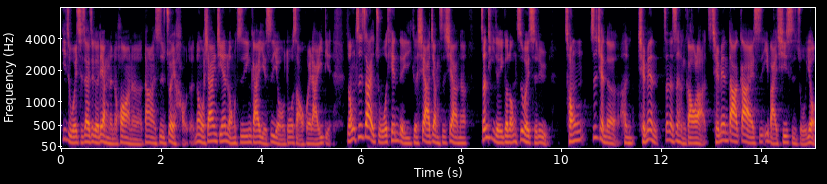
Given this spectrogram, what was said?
一直维持在这个量能的话呢，当然是最好的。那我相信今天融资应该也是有多少回来一点。融资在昨天的一个下降之下呢，整体的一个融资维持率。从之前的很前面真的是很高啦，前面大概是一百七十左右，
